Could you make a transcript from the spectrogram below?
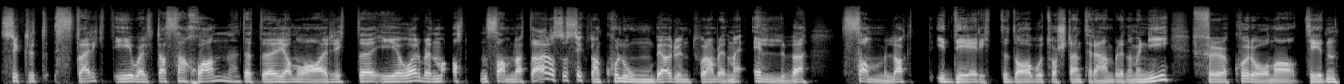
syklet sterkt i Vuelta San Juan, dette januarrittet i år. Ble nummer 18 sammenlagt der, og så sykla han Colombia rundt hvor han ble nummer 11 sammenlagt i det rittet da hvor Torstein Træn ble nummer 9, før koronatiden.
